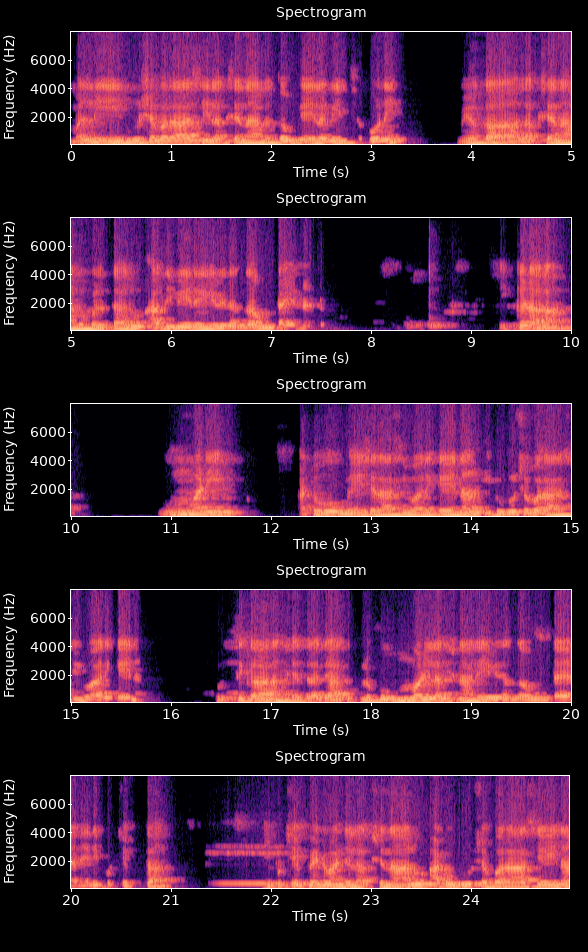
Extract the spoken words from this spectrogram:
మళ్ళీ వృషభ రాశి లక్షణాలతో మేళవించుకొని మీ యొక్క లక్షణాలు ఫలితాలు అది వేరే విధంగా ఉంటాయి అన్నట్టు ఇక్కడ ఉమ్మడి అటు మేషరాశి వారికైనా ఇటు వృషభ రాశి వారికైనా కృత్తికా నక్షత్ర జాతకులకు ఉమ్మడి లక్షణాలు ఏ విధంగా ఉంటాయి అనేది ఇప్పుడు చెప్తాను. ఇప్పుడు చెప్పేటువంటి లక్షణాలు అటు వృషభ రాశి అయినా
